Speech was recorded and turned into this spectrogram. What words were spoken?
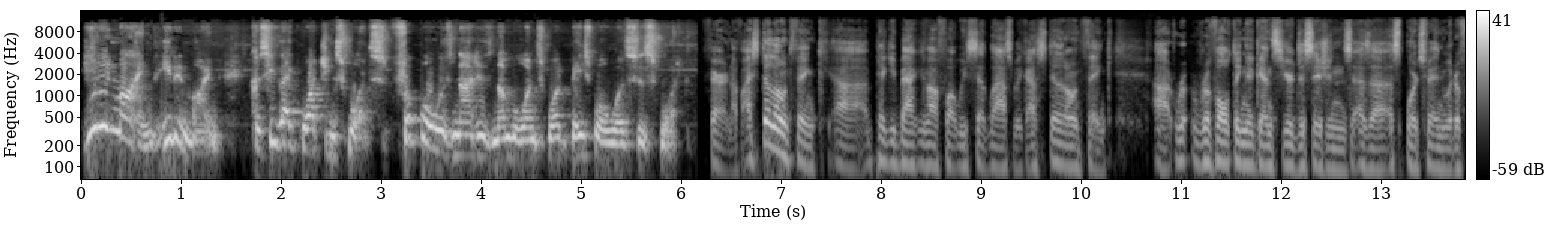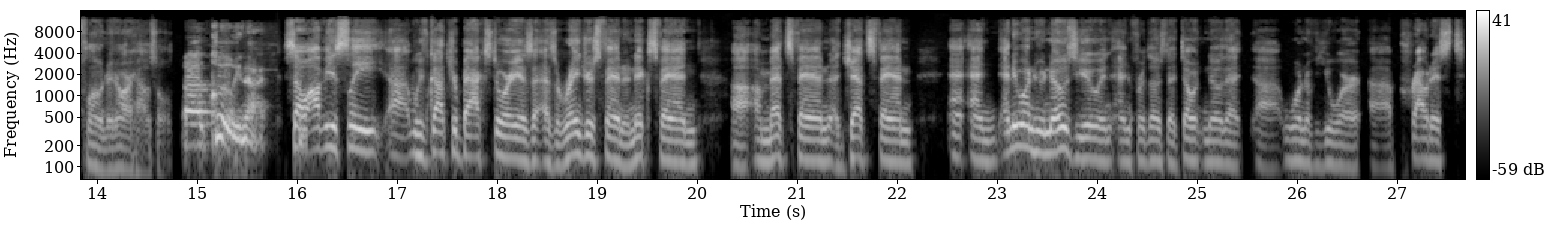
He didn't mind. He didn't mind because he liked watching sports. Football was not his number one sport. Baseball was his sport. Fair enough. I still don't think, uh, piggybacking off what we said last week, I still don't think uh, re- revolting against your decisions as a, a, sports fan would have flown in our household. Uh, clearly not. So obviously, uh, we've got your backstory as a, as a Rangers fan, a Knicks fan, uh, a Mets fan, a Jets fan and, and anyone who knows you, and, and for those that don't know that uh, one of your uh, proudest,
